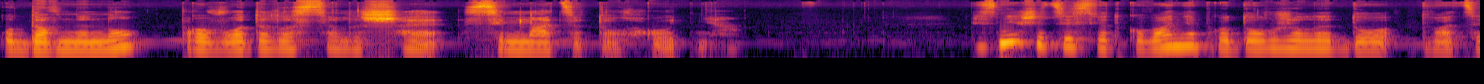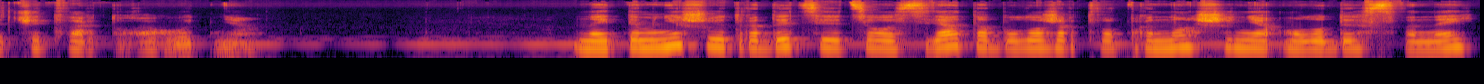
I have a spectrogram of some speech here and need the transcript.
у давнину проводилося лише 17 грудня. Пізніше ці святкування продовжили до 24 грудня. Найтемнішою традицією цього свята було жертвоприношення молодих свиней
